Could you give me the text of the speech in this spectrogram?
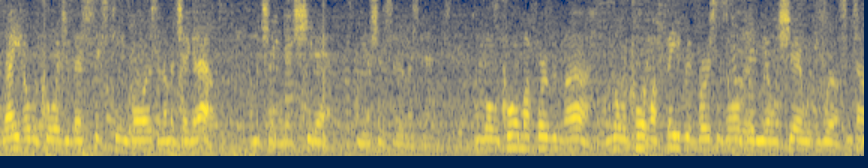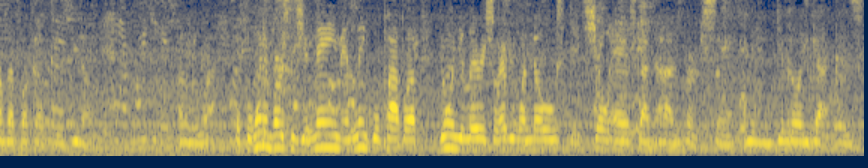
Write or record your best 16 bars and I'm gonna check it out. I'm gonna check that shit out. Yeah, I should have said it like that. I'm gonna record my favorite. Uh, I'm gonna record my favorite verses on video and share it with the world. Sometimes I fuck up because you know I don't know why. But for winning verses, your name and link will pop up during your lyrics, so everyone knows that your ass got the hottest verse. So I mean, give it all you got because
